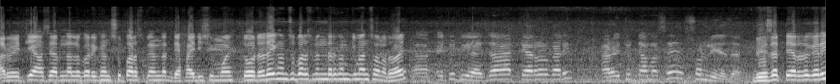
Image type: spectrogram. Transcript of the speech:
আৰু এতিয়া আছে আপোনালোকৰ এইখন ছুপাৰ স্প্লেণ্ডাৰ দেখাই দিছোঁ মই। তো দাদা এইখন ছুপাৰ স্প্লেণ্ডাৰখন কিমান চনত হয়? এইটো দুহেজাৰ তেৰৰ গাড়ী। আৰু এইটোৰ দাম আছে চল্লিছ হাজাৰ দুহেজাৰ তেৰৰ গাড়ী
